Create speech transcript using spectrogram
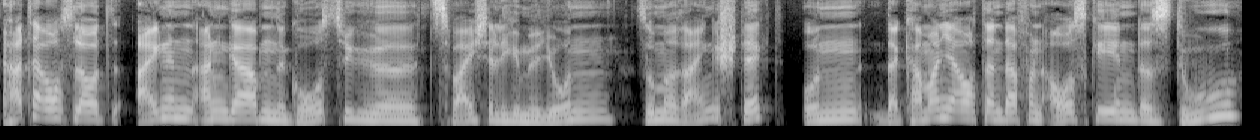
Er hatte auch laut eigenen Angaben eine großzügige zweistellige Millionensumme reingesteckt. Und da kann man ja auch dann davon ausgehen, dass du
